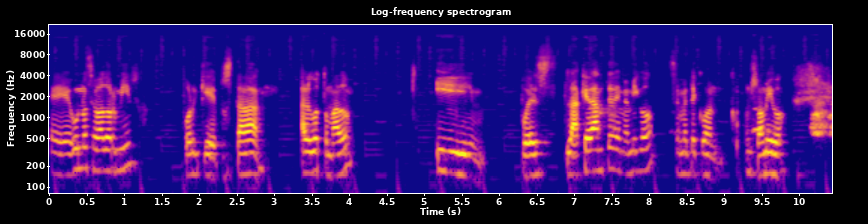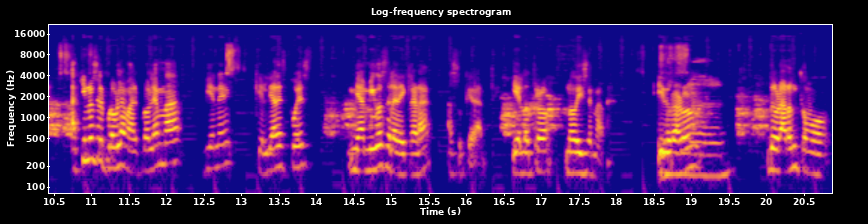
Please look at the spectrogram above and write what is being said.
eh, uno se va a dormir porque pues estaba algo tomado y pues la quedante de mi amigo se mete con, con su amigo. Aquí no es el problema, el problema viene que el día después mi amigo se le declara a su quedante y el otro no dice nada. Y duraron, duraron como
